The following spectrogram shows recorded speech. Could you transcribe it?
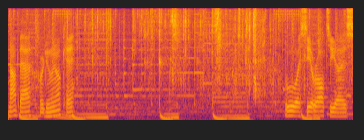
not bad, we're doing okay. Ooh, I see it Raltsy, guys.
